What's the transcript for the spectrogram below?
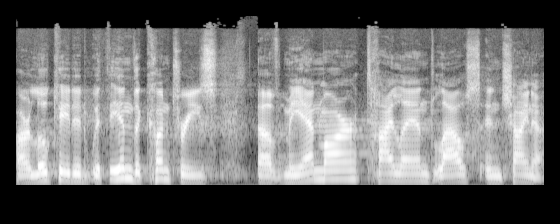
are located within the countries of Myanmar, Thailand, Laos, and China.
